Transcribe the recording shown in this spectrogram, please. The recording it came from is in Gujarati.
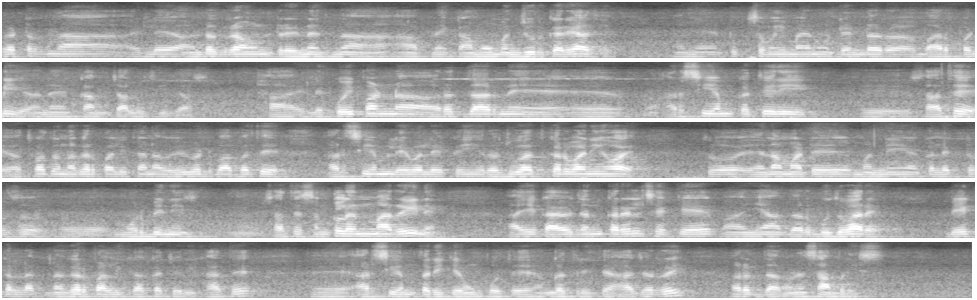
ગટરના એટલે અંડરગ્રાઉન્ડ ડ્રેનેજના આપણે કામો મંજૂર કર્યા છે અને ટૂંક સમયમાં એનું ટેન્ડર બહાર પડી અને કામ ચાલુ થઈ જશે. હા, એટલે કોઈ પણ અરજદારને આરસીએમ કચેરી સાથે અથવા તો નગરપાલિકાના વહીવટ બાબતે આરસીએમ લેવલે કંઈ રજૂઆત કરવાની હોય, તો એના માટે માનનીય કલેક્ટર મોરબીની સાથે સંકલનમાં રહીને આ એક આયોજન કરેલ છે કે અહીંયા દર બુધવારે બે કલાક નગરપાલિકા કચેરી ખાતે આરસીએમ તરીકે હું પોતે અંગત રીતે હાજર રહી, અરજદારોને સાંભળીશ.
